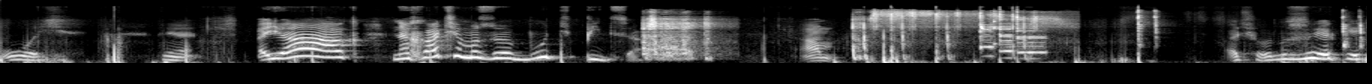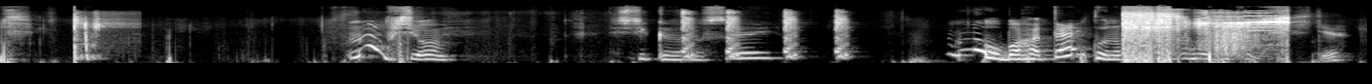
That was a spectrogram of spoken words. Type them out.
Ой. Э, а як? На хаті може бути піца. А, а чого, ну якийсь. Ну, все. Стільки грошей. Ну, багатенько, ну, але 12.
